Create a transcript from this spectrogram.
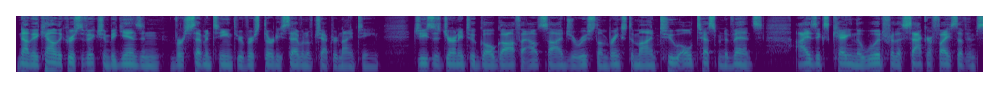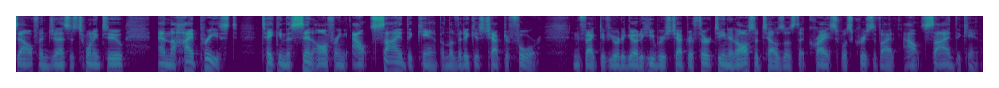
Now, the account of the crucifixion begins in verse 17 through verse 37 of chapter 19. Jesus' journey to Golgotha outside Jerusalem brings to mind two Old Testament events Isaac's carrying the wood for the sacrifice of himself in Genesis 22, and the high priest taking the sin offering outside the camp in Leviticus chapter 4. In fact, if you were to go to Hebrews chapter 13, it also tells us that Christ was crucified outside the camp.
